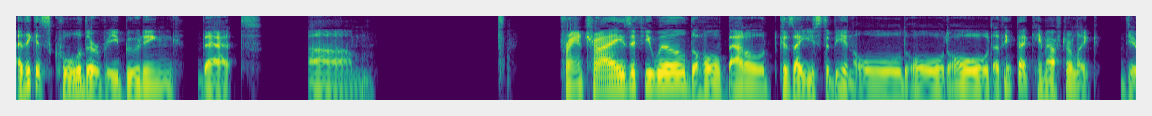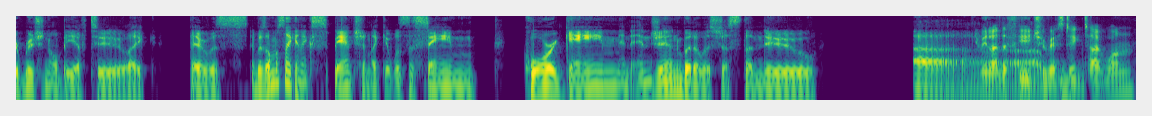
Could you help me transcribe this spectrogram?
I think it's cool they're rebooting that um franchise if you will, the whole battle because that used to be an old old old. I think that came after like the original BF2. Like there was it was almost like an expansion, like it was the same core game and engine, but it was just the new uh You mean like the futuristic um, type one?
